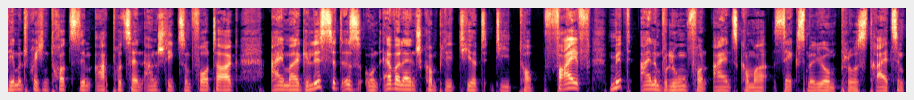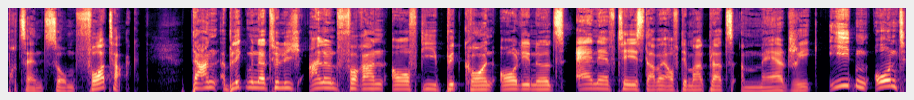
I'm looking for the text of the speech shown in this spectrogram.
dementsprechend trotzdem 8 Prozent Anstieg zum Vortag einmal gelistet ist und Avalanche komplettiert die Top 5 mit einem Volumen von 1,6 Millionen plus plus 13% zum Vortag. Dann blicken wir natürlich allen voran auf die Bitcoin Ordinals NFTs, dabei auf dem Marktplatz Magic Eden und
